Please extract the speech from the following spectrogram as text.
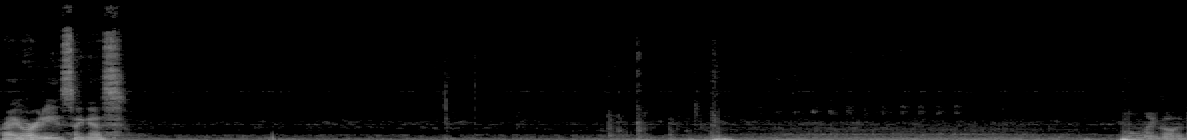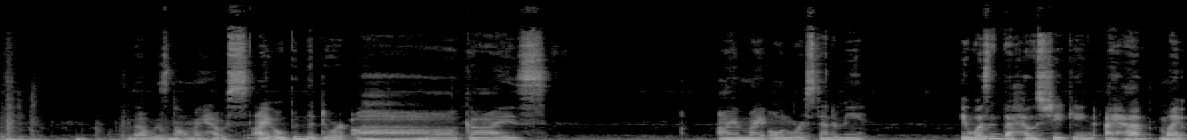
priorities, I guess. That was not my house. I opened the door. Oh, guys. I am my own worst enemy. It wasn't the house shaking. I have my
